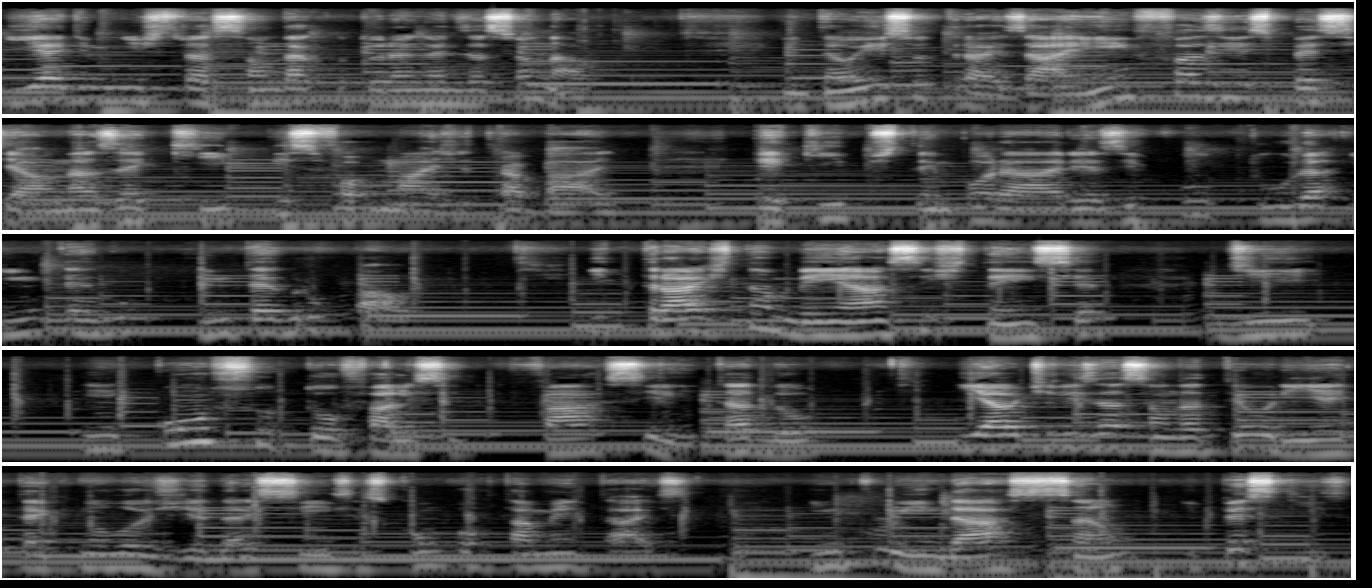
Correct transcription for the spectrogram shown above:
e administração da cultura organizacional. Então, isso traz a ênfase especial nas equipes formais de trabalho, equipes temporárias e cultura intergrupal. E traz também a assistência de um consultor facilitador e a utilização da teoria e tecnologia das ciências comportamentais, incluindo a ação e pesquisa.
